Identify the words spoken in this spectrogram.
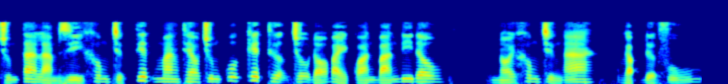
chúng ta làm gì không trực tiếp mang theo Trung Quốc kết thượng chỗ đó bày quán bán đi đâu. Nói không chừng a gặp được phú.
